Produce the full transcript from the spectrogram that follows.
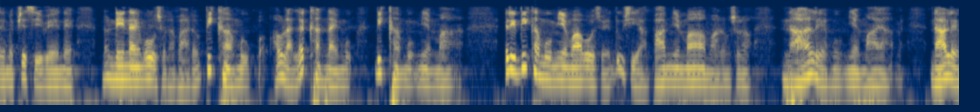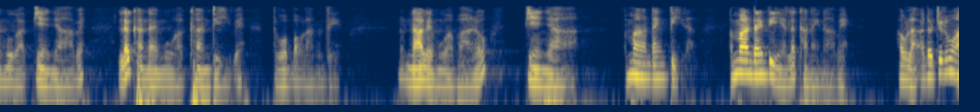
တယ်မဖြစ်စေပဲနဲ့နော်နေနိုင်ဖို့ဆိုတာဘာတော့တိခံမှုပေါ့ဟုတ်လားလက်ခံနိုင်မှုတိခံမှုမြင့်မားအဲ့ဒီတိခံမှုမြင့်မားဖို့ဆိုရင်သူ့ရှိရာဘာမြင့်မားမှာတော့ဆိုတော့နားလည်မှုမြင့်မားရမယ်နားလည်မှုကပညာပဲလက်ခံနိုင်မှုကခန္တီပဲသဘောပေါက်လားမသိဘူးနားလည်မှုကဘာတော့ပညာအမှန်တိုင်းသိတာအမှန်တိုင်းသိရင်လက်ခံနိုင်တာပဲ ဟုတ်လားအဲ့တော့ကျွတ်တို့က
